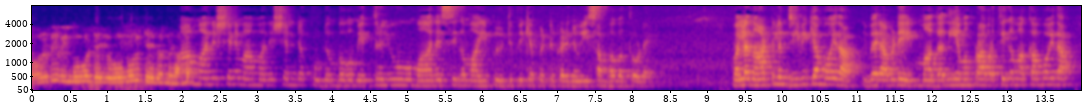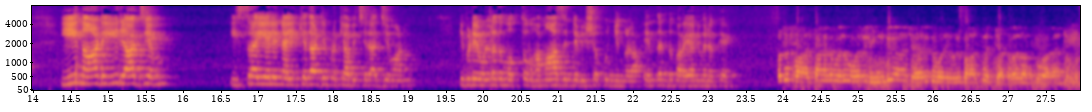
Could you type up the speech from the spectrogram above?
ഓൾറെഡി റിമൂവ് റിമൂവ് ചെയ്തിട്ടുണ്ട് ആ നമ്മൾ മനുഷ്യനും ആ മനുഷ്യന്റെ കുടുംബവും എത്രയോ മാനസികമായി പീഡിപ്പിക്കപ്പെട്ടു കഴിഞ്ഞു ഈ സംഭവത്തോടെ. വല്ല നാട്ടിലും ജീവിക്കാൻ പോയതാ. ഇവരവിടെ മതനിയമം പ്രാവർത്തികമാക്കാൻ പോയതാ. ഈ നാട് ഈ രാജ്യം ഇസ്രയേലിന് ഐക്യദാർഢ്യം പ്രഖ്യാപിച്ച രാജ്യമാണ്. ഇവിടെ ഉള്ളത് മൊത്തം ഹമാസിന്റെ വിഷക്കുഞ്ഞുങ്ങളാ. എന്തുണ്ട് പറയാൻ ഇവനൊക്കെ? ഒരു അങ്ങനെ ഒരു ഒരു ലിങ്ക് ഷെയർ ചെയ്ത് പോയി. ഒരു ഭാഗത്ത് വെച്ച് അത്ര നമുക്ക് പറയാനുള്ളൂ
